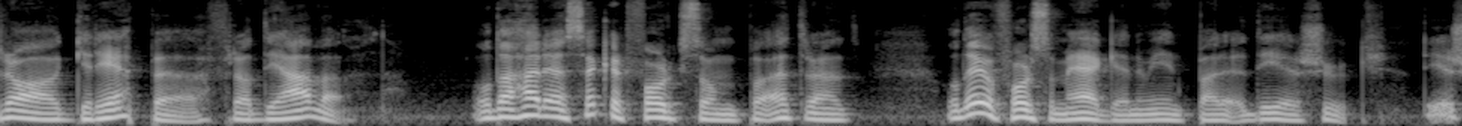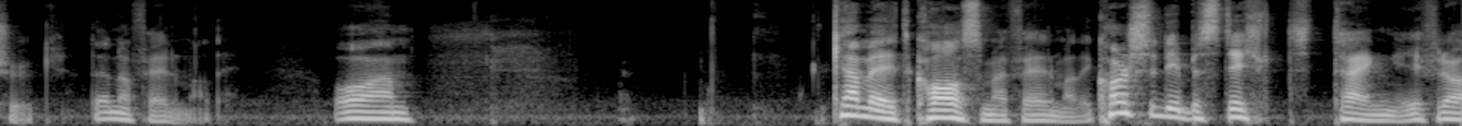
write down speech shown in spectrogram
fra grepet fra djevelen. Og det her er sikkert folk som på et eller annet Og det er jo folk som er genuint bare De er syke. De er syke. Det er noe feil med dem. Og um, hvem vet hva som er feil med dem? Kanskje de bestilte ting ifra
